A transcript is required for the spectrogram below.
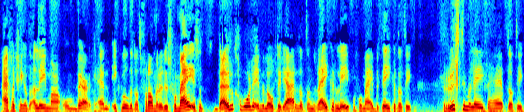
Eigenlijk ging het alleen maar om werk. En ik wilde dat veranderen. Dus voor mij is het duidelijk geworden in de loop der jaren dat een rijker leven voor mij betekent dat ik rust in mijn leven heb, dat ik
